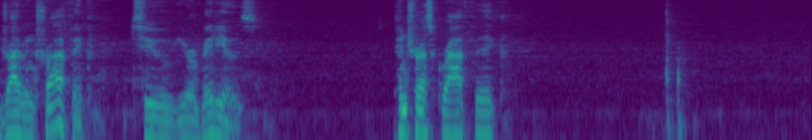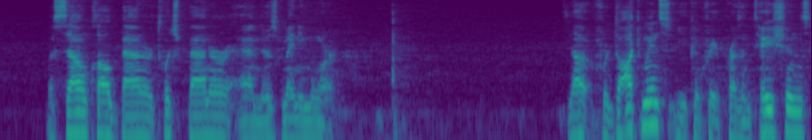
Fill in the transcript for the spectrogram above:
driving traffic to your videos. Pinterest graphic, a SoundCloud banner, Twitch banner, and there's many more. Now for documents, you can create presentations,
